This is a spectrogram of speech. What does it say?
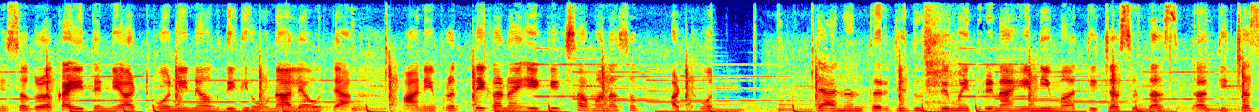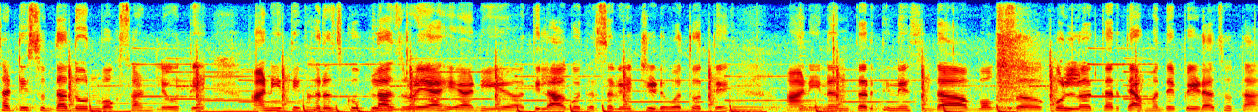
हे सगळं काही त्यांनी आठवणीनं अगदी घेऊन आल्या होत्या. आणि प्रत्येकानं एक एक सामान असं आठवण त्यानंतर जी दुसरी मैत्रीण आहे निमा तिच्यासुद्धा तिच्यासाठी सुद्धा दोन बॉक्स आणले होते. आणि ती खरंच खूप लाजोळी आहे आणि तिला अगोदर सगळे चिडवत होते. आणि नंतर तिने सुद्धा बॉक्स खोललं तर त्यामध्ये पेढाच होता.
